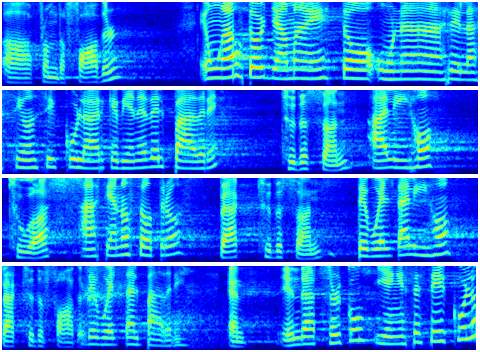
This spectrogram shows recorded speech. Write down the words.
uh, from the Father Un autor llama esto una relación circular que viene del Padre to the Son, al Hijo, to us, hacia nosotros, back to the Son, de vuelta al Hijo, back to the Father. de vuelta al Padre. And in that circle Y en ese círculo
